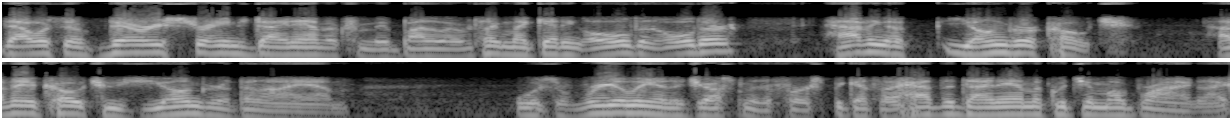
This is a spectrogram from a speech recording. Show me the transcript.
that was a very strange dynamic for me. By the way, we're talking about getting old and older. Having a younger coach, having a coach who's younger than I am, was really an adjustment at first because I had the dynamic with Jim O'Brien, and I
